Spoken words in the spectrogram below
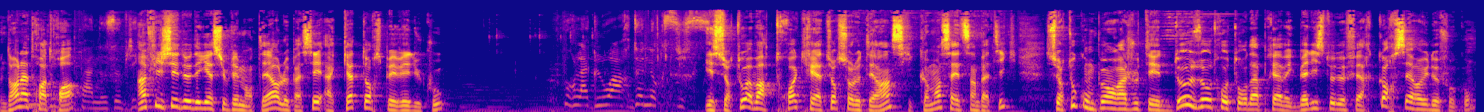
Dans la 3-3, infliger de dégâts supplémentaires, le passer à 14 PV du coup. Et surtout avoir 3 créatures sur le terrain, ce qui commence à être sympathique. Surtout qu'on peut en rajouter deux autres au tour d'après avec Baliste de Fer, Corsaire œil de Faucon.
